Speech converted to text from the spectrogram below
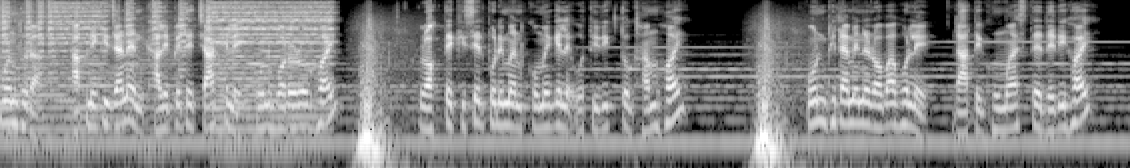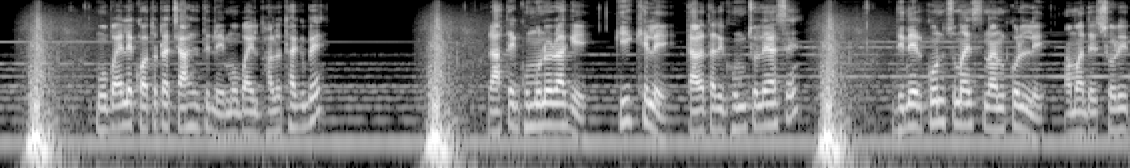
বন্ধুরা, আপনি কি জানেন খালি পেটে চা খেলে কোন বড় রোগ হয়? রক্তে কিসের পরিমাণ কমে গেলে অতিরিক্ত ঘাম হয়? কোন ভিটামিনের অভাব হলে রাতে ঘুম আসতে দেরি হয়? মোবাইলে কতটা চার্জ দিলে মোবাইল ভালো থাকবে? রাতে ঘুমানোর আগে কি খেলে তাড়াতাড়ি ঘুম চলে আসে? দিনের কোন সময় স্নান করলে আমাদের শরীর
